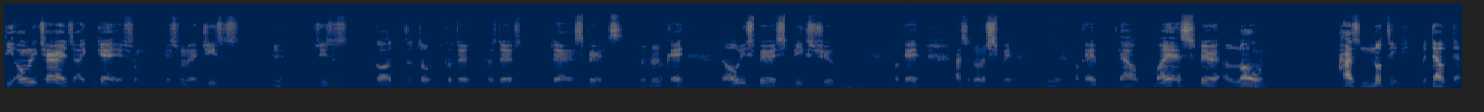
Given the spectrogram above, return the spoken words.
The only charge I can get is from is from uh, Jesus. Yeah. Jesus. God, because they're, cause they're, they're spirits. hmm Okay? The Holy Spirit speaks through me. Okay? That's another spirit. Yeah. Okay? Now, my spirit alone has nothing without them.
